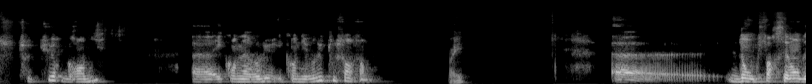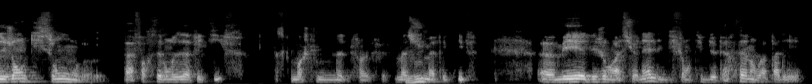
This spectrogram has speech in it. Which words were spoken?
structure grandisse euh, et qu'on évolue, et qu'on évolue tous ensemble. Euh, donc forcément des gens qui sont euh, pas forcément des affectifs, parce que moi je, m'assume Mhm. affectif, euh, mais des gens rationnels, des différents types de personnes, on va pas les,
